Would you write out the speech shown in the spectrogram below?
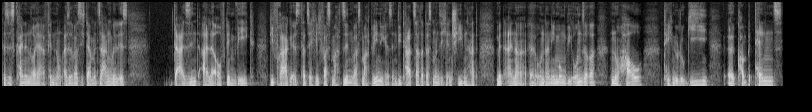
Das ist keine neue Erfindung. Also was ich damit sagen will, ist, da sind alle auf dem Weg. Die Frage ist tatsächlich, was macht Sinn, was macht weniger Sinn. Die Tatsache, dass man sich entschieden hat, mit einer äh, Unternehmung wie unserer Know-how, Technologie, äh, Kompetenz,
